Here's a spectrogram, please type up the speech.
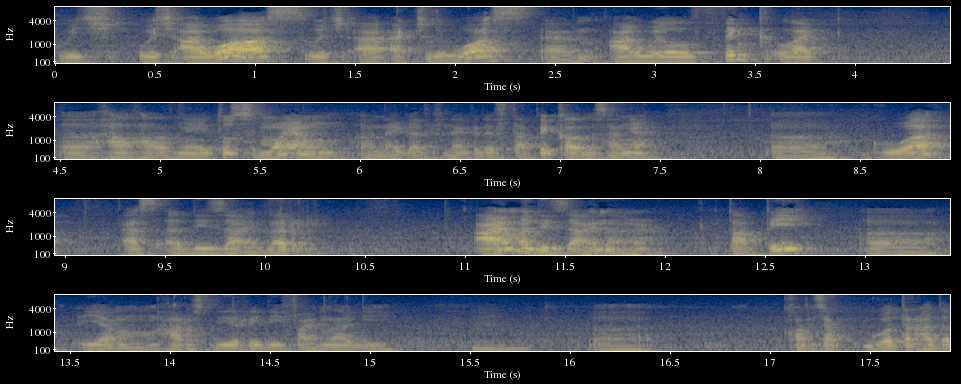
which which I was which I actually was and I will think like uh, hal-halnya itu semua yang uh, negatif-negatif. Tapi kalau misalnya uh, gua as a designer I'm a designer tapi uh, yang harus di redefine lagi Uh, konsep gue terhadap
